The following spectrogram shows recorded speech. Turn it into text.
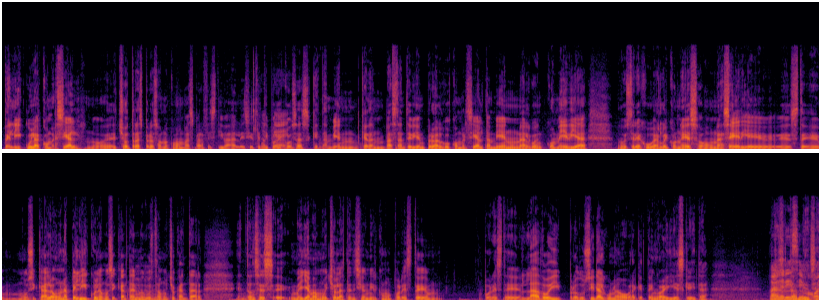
película comercial, ¿no? He hecho otras, pero son como más para festivales y este tipo de cosas que también quedan bastante bien, pero algo comercial también, un, algo en comedia. Me gustaría jugarle con eso, una serie este, musical o una película musical. También me gusta mucho cantar. Entonces eh, me llama mucho la atención ir como por este por este lado y producir alguna obra que tengo ahí escrita. Padrísimo. Oye, ¿y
